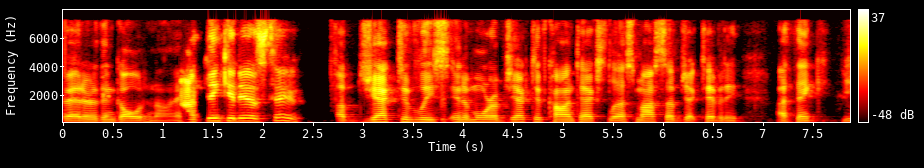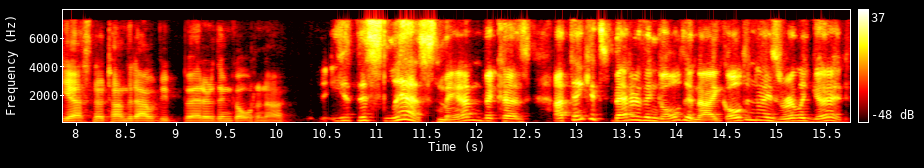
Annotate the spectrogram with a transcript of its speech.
better than Goldeneye. I think it is too. Objectively, in a more objective context, less my subjectivity. I think yes, No Time to Die would be better than Goldeneye. Yeah, this list, man, because I think it's better than Goldeneye. Goldeneye is really good,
